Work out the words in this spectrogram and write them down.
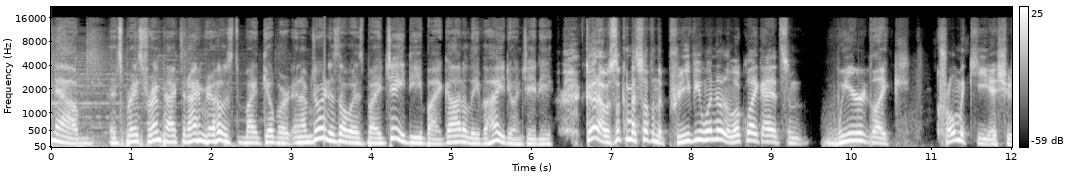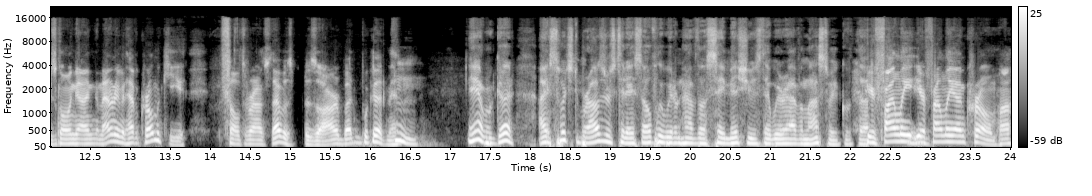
now, it's Brace for Impact, and I'm your host, Mike Gilbert, and I'm joined as always by JD by God Oliva. How you doing, JD? Good. I was looking myself in the preview window, and it looked like I had some weird like chroma key issues going on, and I don't even have a chroma key felt around, so that was bizarre. But we're good, man. Hmm. Yeah, we're good. I switched browsers today, so hopefully we don't have those same issues that we were having last week with the. You're finally you're finally on Chrome, huh?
